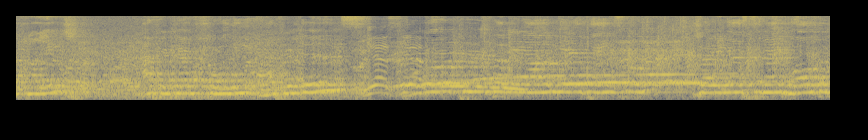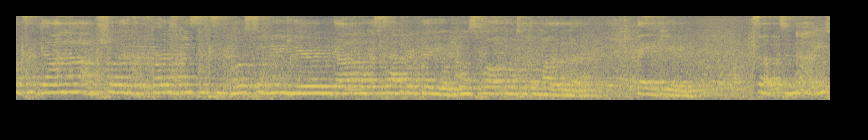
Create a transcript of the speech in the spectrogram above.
acknowledge Africa for So tonight,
